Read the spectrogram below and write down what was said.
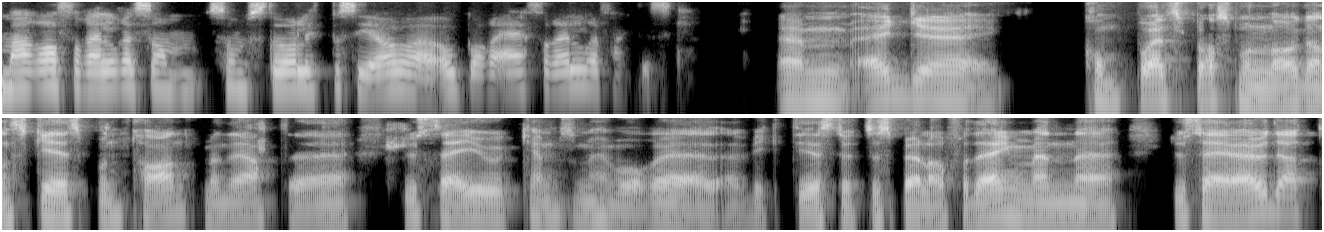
Mer av foreldre som, som står litt på sida og bare er foreldre, faktisk. Um, jeg eh, kom på et spørsmål nå ganske spontant, med det at uh, du sier jo hvem som har vært eh, viktige støttespillere for deg, men du sier òg at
